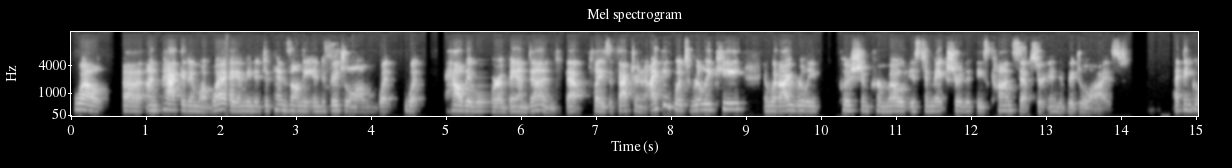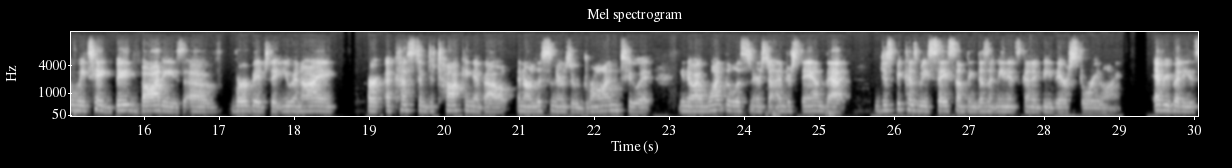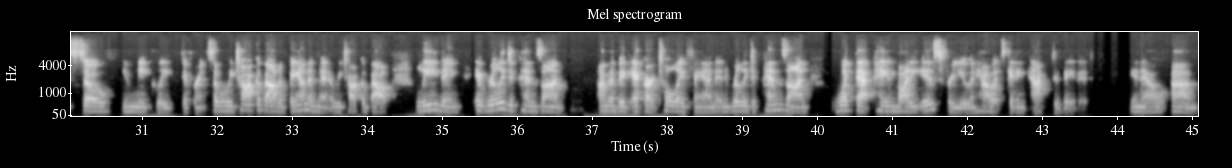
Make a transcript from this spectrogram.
Well, uh, unpack it in what way? I mean, it depends on the individual and what what how they were abandoned. That plays a factor and. I think what's really key and what I really push and promote is to make sure that these concepts are individualized. I think when we take big bodies of verbiage that you and I are accustomed to talking about and our listeners are drawn to it you know i want the listeners to understand that just because we say something doesn't mean it's going to be their storyline everybody is so uniquely different so when we talk about abandonment or we talk about leaving it really depends on i'm a big eckhart tolle fan and it really depends on what that pain body is for you and how it's getting activated you know um,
